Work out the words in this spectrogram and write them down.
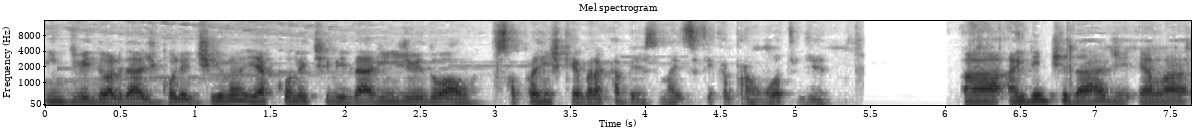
individualidade coletiva e a coletividade individual, só pra gente quebrar a cabeça, mas isso fica para um outro dia. A, a identidade, ela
